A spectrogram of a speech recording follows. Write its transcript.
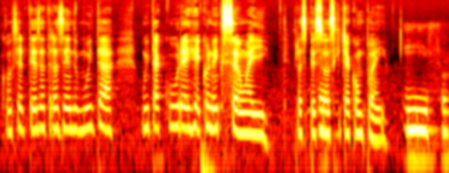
Com certeza trazendo muita, muita cura e reconexão aí para as pessoas é. que te acompanham. Isso.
